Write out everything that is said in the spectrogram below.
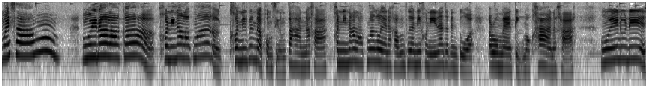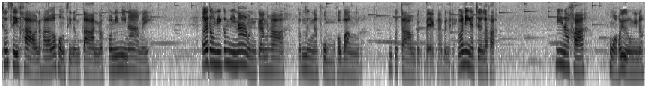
ไม่ซ้ำ อุ้ยน่ารักอะคนนี้น่ารักมาก คนนี้เป็นแบบผมสีน้ำตาลนะคะ คนนี้น่ารักมากเลยนะคะเพื่อนๆนี่คนนี้น่าจะเป็นตัว aromatic mocha นะคะอุ้ยดูดิชุดสีขาวนะคะ แล้วก็ผมสีน้ำตาลเนาะตรงนี้มีหน้าไหมเอ้ยตรงนี้ก็มีหน้าเหมือนกันค่ะแป๊บหนึ่งนะผมเขาบังลูกตามันแปลกๆหายไปไหนว่านี่ไงเจอแล้วค่ะ นี่นะคะ หัวเขาอยู่ตรงนี้เนาะ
